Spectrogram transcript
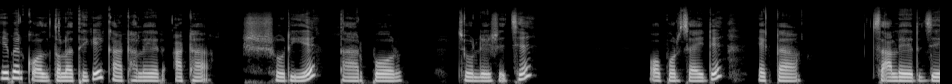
এবার কলতলা থেকে কাঁঠালের আঠা সরিয়ে তারপর চলে এসেছে অপর সাইডে একটা চালের যে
